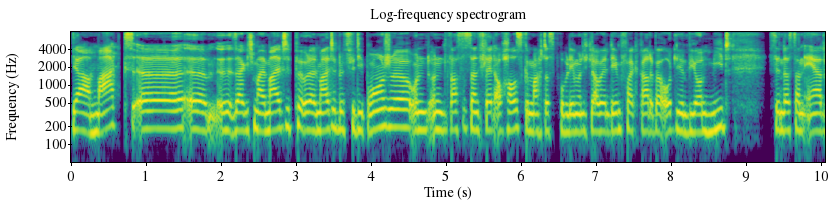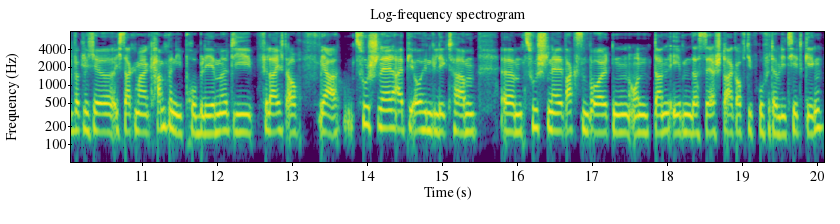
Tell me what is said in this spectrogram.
ja, Markt, äh, äh, sage ich mal, Multiple oder Multiple für die Branche und, und was ist dann vielleicht auch hausgemachtes Problem. Und ich glaube, in dem Fall gerade bei Oatly und Beyond Meat sind das dann eher wirkliche, ich sag mal, Company-Probleme, die vielleicht auch ja zu schnell ein IPO hingelegt haben, ähm, zu schnell wachsen wollten und dann eben das sehr stark auf die Profitabilität ging.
